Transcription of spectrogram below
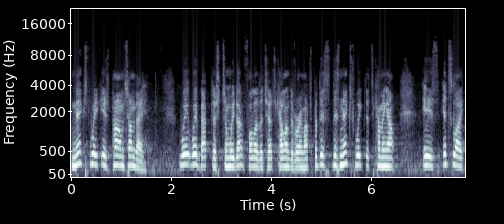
Next week is Palm Sunday. We're, we're, Baptists and we don't follow the church calendar very much, but this, this next week that's coming up is it's like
